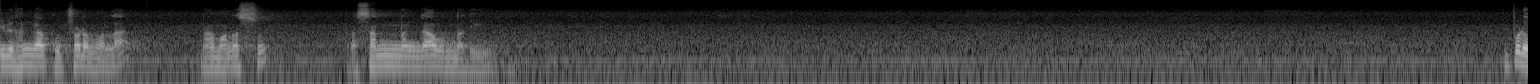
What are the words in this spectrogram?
ఈ విధంగా కూర్చోవడం వల్ల నా మనస్సు ప్రసన్నంగా ఉన్నది. ఇప్పుడు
